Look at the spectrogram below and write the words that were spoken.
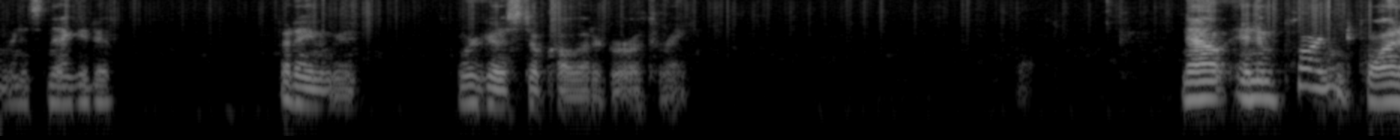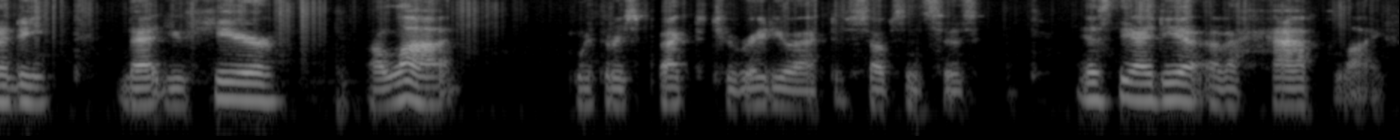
when it's negative. But anyway, we're going to still call it a growth rate. Now, an important quantity that you hear a lot with respect to radioactive substances is the idea of a half-life.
